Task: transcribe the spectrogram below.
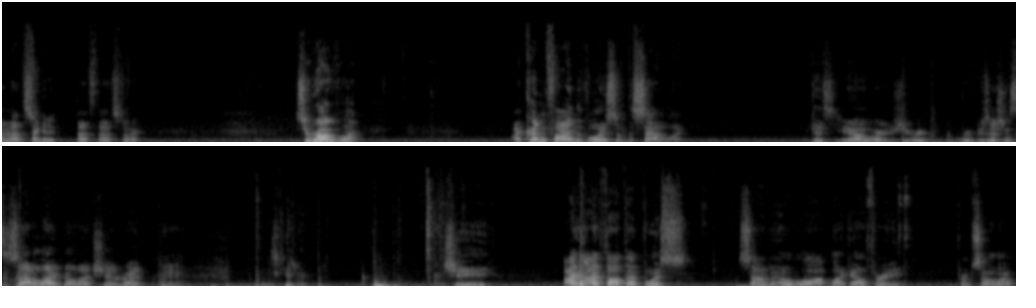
and that's I get it. that's that story. So Rogue One. I couldn't find the voice of the satellite. Because, you know, where she re- repositions the satellite and all that shit, right? Hmm. Excuse me. She. I, I thought that voice sounded a hell of a lot like L3 from Solo.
